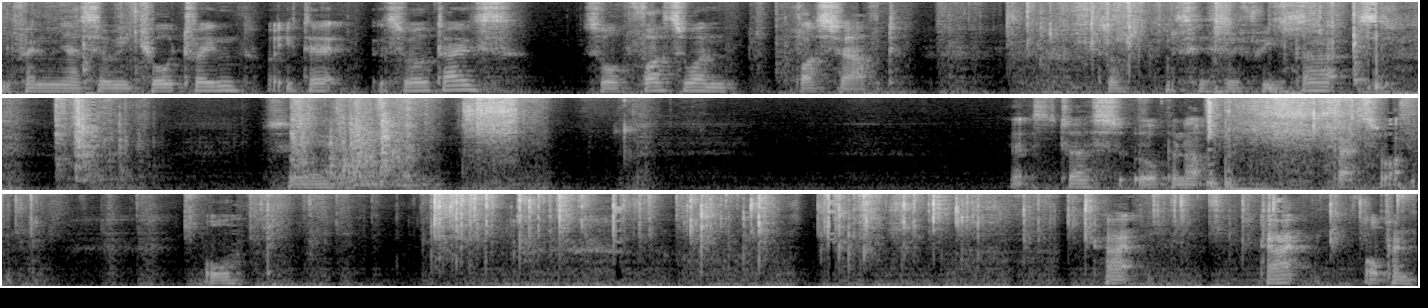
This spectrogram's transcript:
You find there's a wee thing, what you did as well guys. So first one, first shaft. So this is the three packs. So let's just open up this one. Oh. Right. Come on, open.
